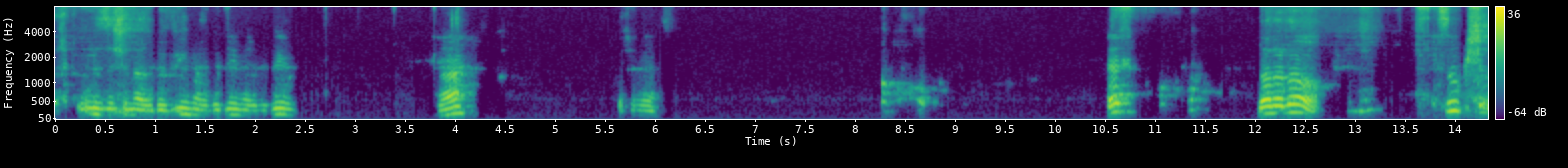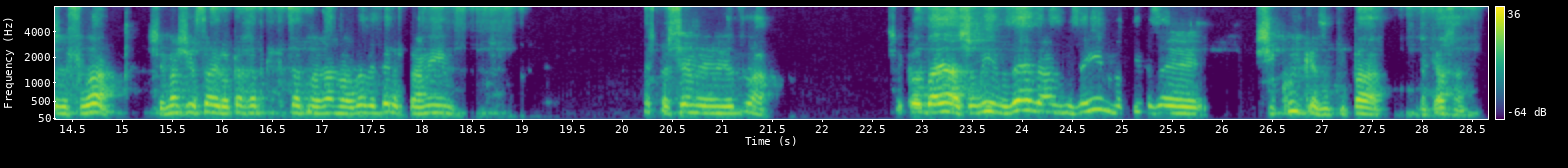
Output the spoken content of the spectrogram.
איך קוראים לזה שמערבבים, מערבבים, מערבבים? אה? איך? לא, לא, לא. סוג של רפואה שמה שהיא עושה היא לוקחת קצת מרן מערבבת אלף פעמים, יש את השם ידוע, שכל בעיה שומעים וזה, ואז מזהים, נותנים איזה שיקול כזה טיפה לקחת.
